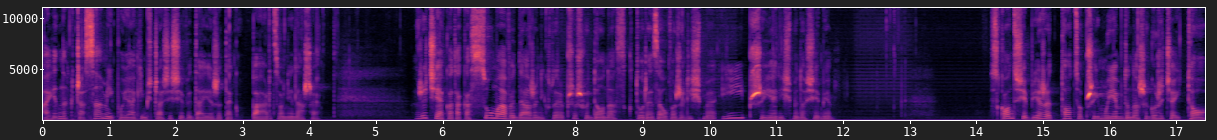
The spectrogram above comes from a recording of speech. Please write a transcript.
a jednak czasami po jakimś czasie się wydaje, że tak bardzo nie nasze. Życie jako taka suma wydarzeń, które przyszły do nas, które zauważyliśmy i przyjęliśmy do siebie. Skąd się bierze to, co przyjmujemy do naszego życia i to,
